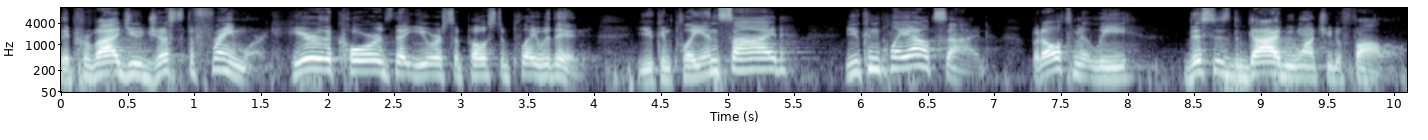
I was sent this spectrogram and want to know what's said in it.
They provide you just the framework. Here are the chords that you are supposed to play within. You can play inside, you can play outside, but ultimately, this is the guide we want you to follow.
